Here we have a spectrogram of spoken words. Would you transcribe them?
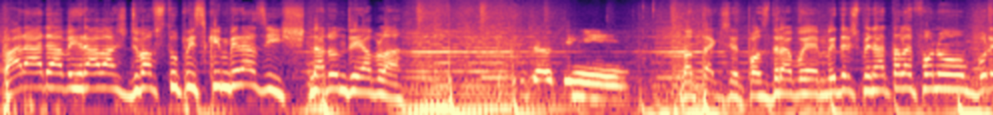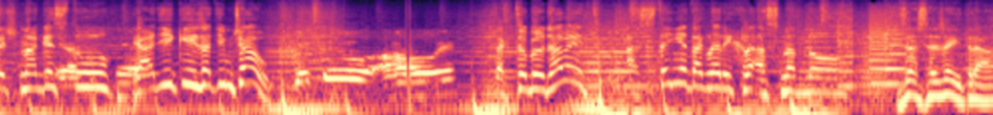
Paráda, vyhráváš dva vstupy, s kým vyrazíš na Don Diabla. Přítelkyní, No takže pozdravujem, vydrž mi na telefonu, budeš na gestu. Jasně. Já díky, zatím čau. děkuju, ahoj. Tak to byl David a stejně takhle rychle a snadno zase zítra.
